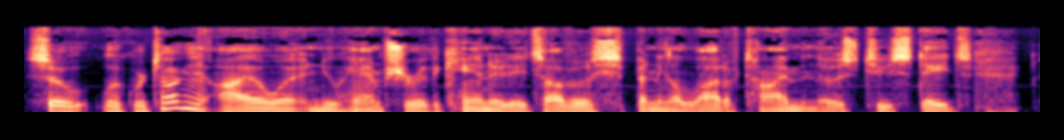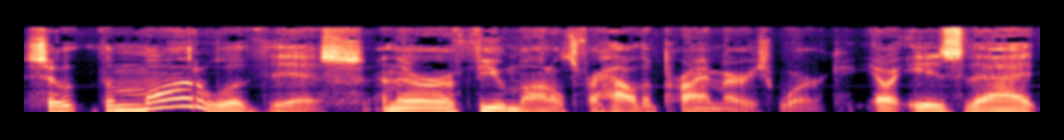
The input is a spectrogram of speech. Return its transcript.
So, look, we're talking Iowa and New Hampshire. The candidates obviously spending a lot of time in those two states. So, the model of this, and there are a few models for how the primaries work, uh, is that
